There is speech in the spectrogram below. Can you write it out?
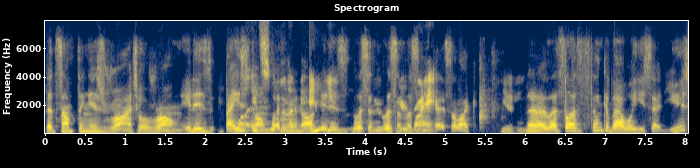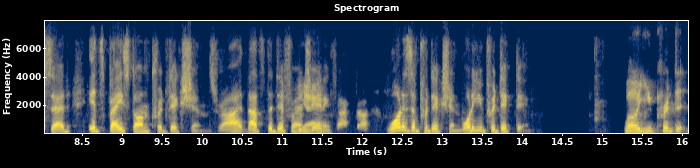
that something is right or wrong it is based Well, on whether or not it is listen You're- listen you're listen right. okay so like yeah. No, no, let's let's think about what you said. You said it's based on predictions, right? That's the differentiating factor. What is a prediction? What are you predicting? Well, you predict.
